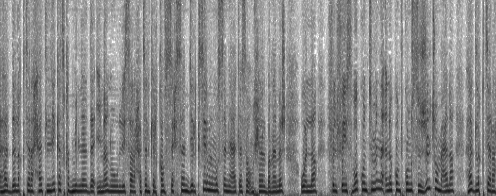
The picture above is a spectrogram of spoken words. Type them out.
هاد الاقتراحات اللي كتقدمي لنا دائما واللي صراحة كيلقاو استحسان ديال كثير من المستمعات سواء من خلال البرنامج ولا في الفيسبوك. ونتمنى أنكم تكونوا سجلتوا معنا هاد الاقتراحات.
